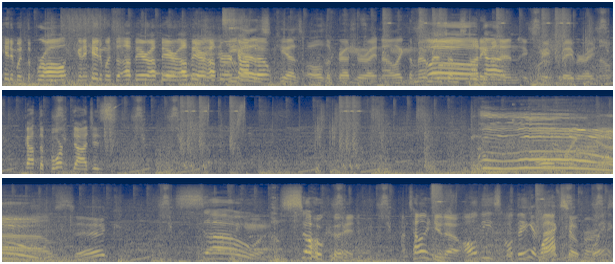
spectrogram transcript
hit him with the brawl. He's gonna hit him with the up air, up air, up air, up air He combo. has, he has all the pressure right now. Like the momentum's Oh, not God. even in Xtreme favor right now. Got the borp dodges. Sick. So, so good. I'm telling you though, all these, all these it back waft so confirms. quick.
